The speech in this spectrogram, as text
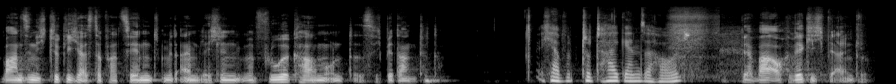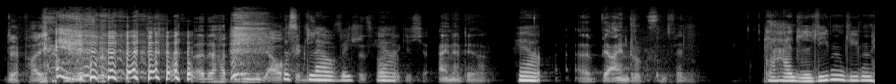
wahnsinnig glücklich, als der Patient mit einem Lächeln über den Flur kam und äh, sich bedankt hat. Ich habe total Gänsehaut. Der war auch wirklich beeindruckend, der Fall. der hatte mich auch Das glaube ich. Das war ja. wirklich einer der ja. Äh, beeindruckendsten Fälle. Herr Heindl, lieben, lieben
